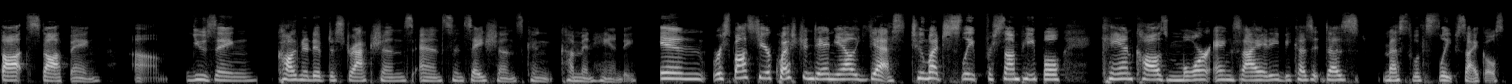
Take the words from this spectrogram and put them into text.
thought stopping, um, using cognitive distractions and sensations can come in handy. In response to your question, Danielle, yes, too much sleep for some people can cause more anxiety because it does mess with sleep cycles.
